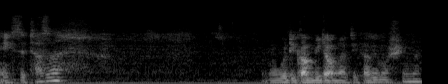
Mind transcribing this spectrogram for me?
Nächste Tasse. Wo die kommt wieder unter die Kaffeemaschine.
